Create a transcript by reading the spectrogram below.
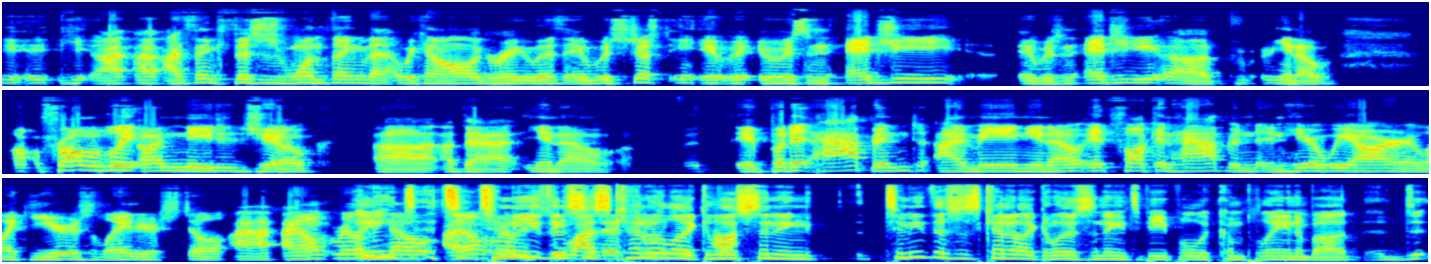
it- he- I, I- I think this is one thing that we can all agree with. It was just it, it was an edgy, it was an edgy, uh, you know, uh, probably unneeded joke. Uh, that you know, it, but it happened. I mean, you know, it fucking happened, and here we are, like years later. Still, I, I don't really I mean, know. t- I don't to really me, see this why is kind of like talks- listening. To me, this is kind of like listening to people complain about d-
